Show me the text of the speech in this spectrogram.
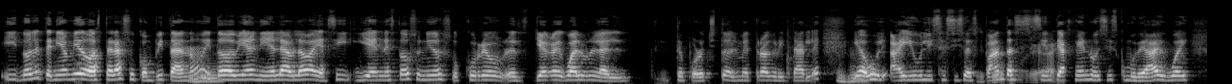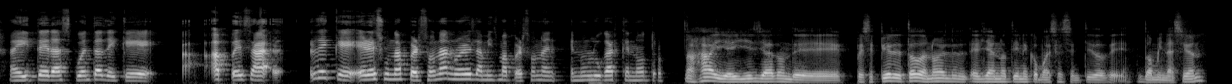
y no le tenía miedo hasta era su compita, ¿no? Y todavía ni él le hablaba y así. Y en Estados Unidos ocurrió, el- llega igual un, el teporochito del metro a gritarle y a Ul- ahí Ulises sí se Sí, espanta, como se de, siente "Ay". ajeno, y sí es como de, ay, güey, ahí te das cuenta de que a pesar de que eres una persona, no eres la misma persona en, en un lugar que en otro. Ajá, y ahí es ya donde pues se pierde todo, ¿no? Él, él ya no tiene como ese sentido de dominación,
